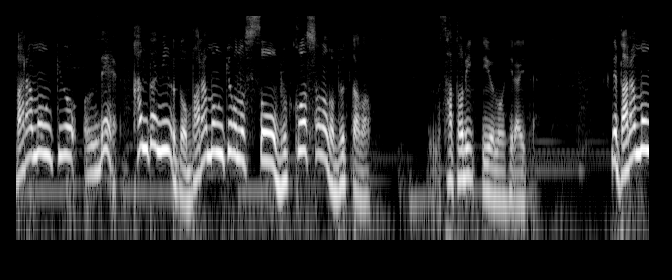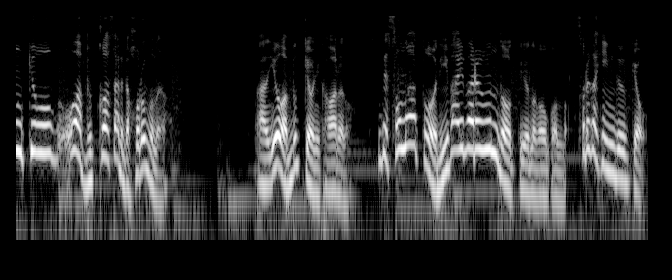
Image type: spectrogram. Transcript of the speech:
バラモン教で、簡単に言うと、バラモン教の思想をぶっ壊したのがブッダの悟りっていうのを開いて。で、バラモン教はぶっ壊されて滅ぶのよ。あ要は仏教に変わるの。で、その後、リバイバル運動っていうのが起こるの。それがヒンドゥー教。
